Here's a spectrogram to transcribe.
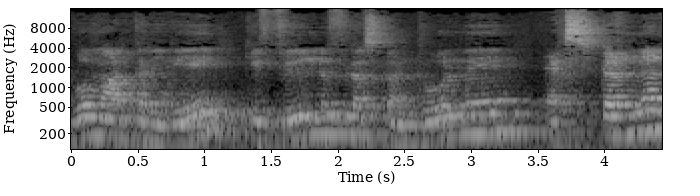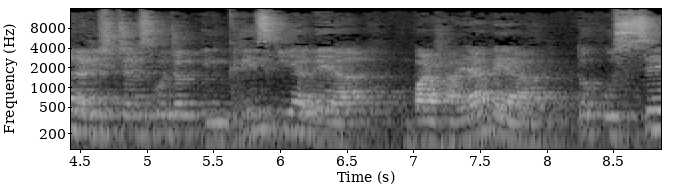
वो मार्क करेंगे कि फ़ील्ड फ्लक्स कंट्रोल में एक्सटर्नल रेजिस्टेंस को जब इंक्रीज किया गया, बढ़ाया गया तो उससे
